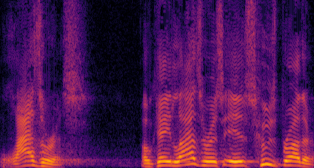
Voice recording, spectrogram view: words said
Lazarus. Okay? Lazarus is whose brother?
